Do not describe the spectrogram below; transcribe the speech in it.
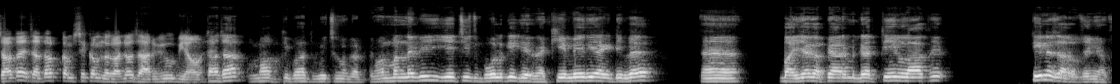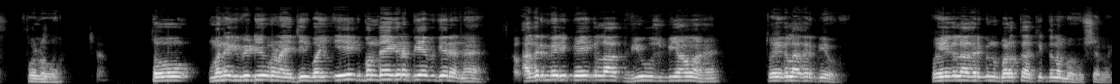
ज़्यादा से ज़्यादा और कम से कम लगा लो हज़ार व्यू भी आओ। दादा मैं आपकी बात बीच में करता हूँ। मन ने भी ये चीज़ बोल के गिर रखी है। मेरी आईडी पे अ, भैया का प्यार मिल रहा है। तीन लाख तीन हज़ार हो जाएँगे आप फॉलोवर अच्छा। तो मैंने एक वीडियो बनाई थी। भाई एक बंदा एक रुपया भी गिरे ना अगर मेरी पे एक लाख व्यूज़ भी आवा है तो एक लाख रुपये हो। तो एक लाख रुपये में बढ़का कितना भविष्य में?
